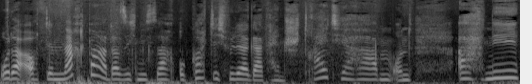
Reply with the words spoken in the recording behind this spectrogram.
Oder auch dem Nachbar, dass ich nicht sage, oh Gott, ich will ja gar keinen Streit hier haben und ach nee,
